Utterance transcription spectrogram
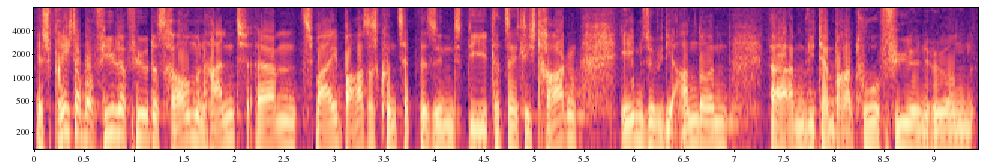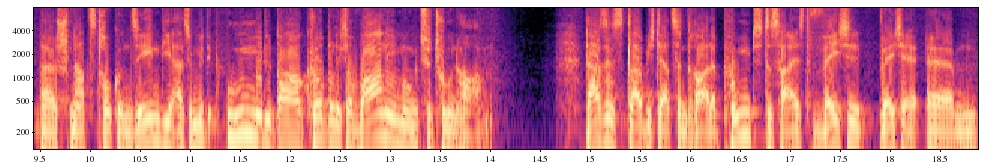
es spricht aber viel dafür, dass Raum und Hand ähm, zwei Basiskonzepte sind, die tatsächlich tragen, ebenso wie die anderen, ähm, wie Temperatur, Fühlen, Hören, äh, Schmerz, Druck und Sehen, die also mit unmittelbarer körperlicher Wahrnehmung zu tun haben. Das ist, glaube ich, der zentrale Punkt. Das heißt, welche, welche ähm,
